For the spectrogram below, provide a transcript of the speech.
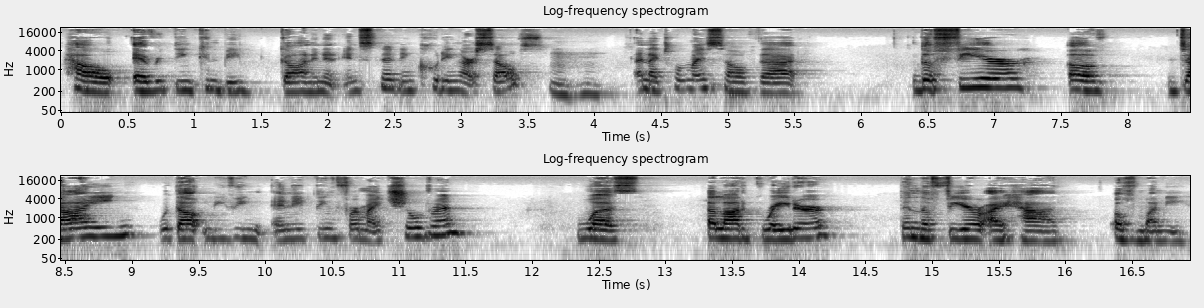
how everything can be gone in an instant, including ourselves. hmm And I told myself that the fear of dying without leaving anything for my children was a lot greater than the fear I had of money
